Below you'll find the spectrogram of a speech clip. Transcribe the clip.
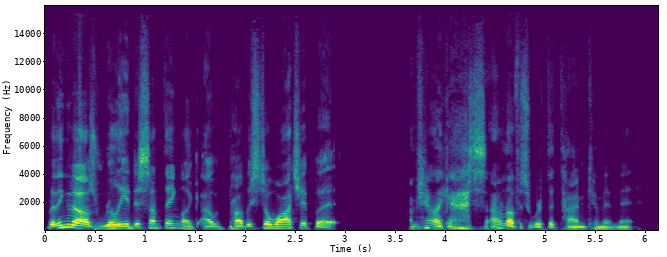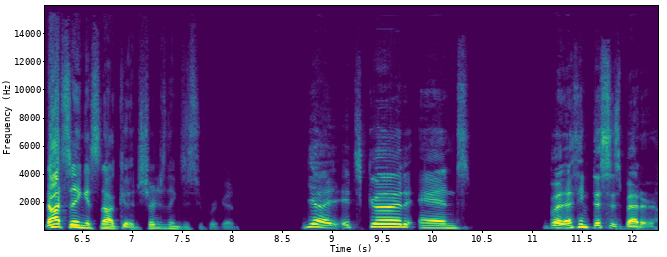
But I think if I was really into something, like I would probably still watch it. But I'm kind of like, ah, I don't know if it's worth the time commitment. Not saying it's not good. Stranger Things is super good. yeah, it's good, and but I think this is better.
